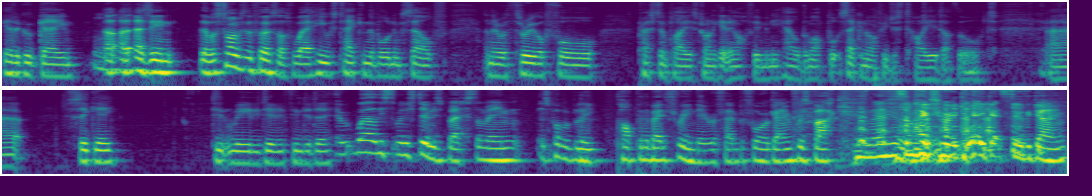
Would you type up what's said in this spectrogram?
he had a good game. Uh, Mm. as in, there was times in the first half where he was taking the ball himself, and there were three or four Preston players trying to get it off him, and he held them off. But second half, he just tired. I thought. Uh, Siggy didn't really do anything, did he? Well, he's, when he's doing his best, I mean, he's probably popping about three Nurofen before a game for his back, isn't he? Just to make sure he, get, he gets through the game.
